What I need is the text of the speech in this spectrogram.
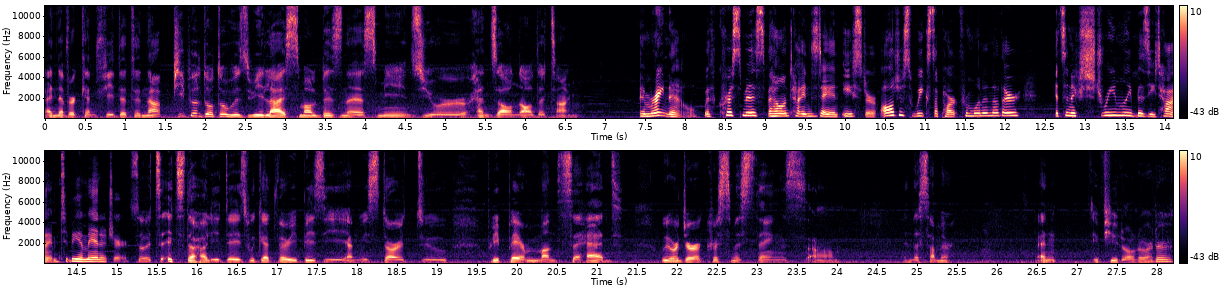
I never can feed it enough. People don't always realize small business means you're hands on all the time. And right now, with Christmas, Valentine's Day, and Easter all just weeks apart from one another, it's an extremely busy time to be a manager. So it's it's the holidays. We get very busy and we start to prepare months ahead. We order our Christmas things um, in the summer, and if you don't order,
